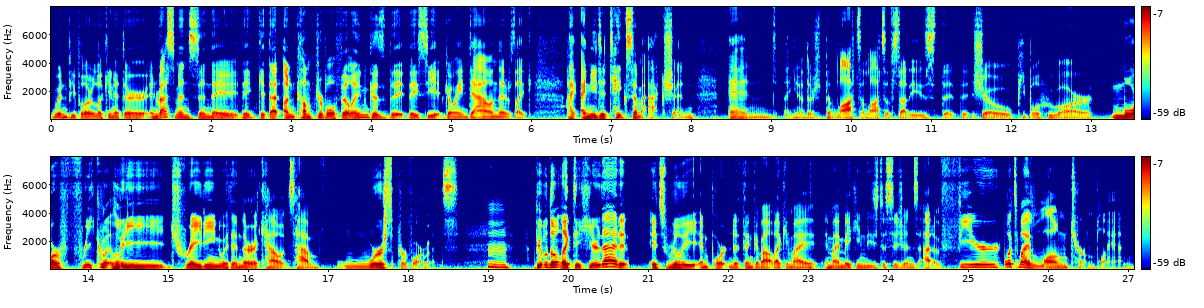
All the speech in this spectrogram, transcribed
when people are looking at their investments and they, they get that uncomfortable feeling because they, they see it going down, there's like, I, I need to take some action. And you know, there's been lots and lots of studies that, that show people who are more frequently trading within their accounts have worse performance. Hmm. People don't like to hear that. It, it's really important to think about like am i am i making these decisions out of fear? What's my long-term plan?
